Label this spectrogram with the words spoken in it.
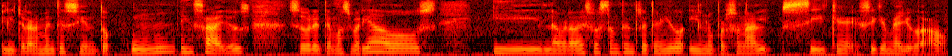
literalmente 101 ensayos sobre temas variados y la verdad es bastante entretenido y en lo personal sí que sí que me ha ayudado.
